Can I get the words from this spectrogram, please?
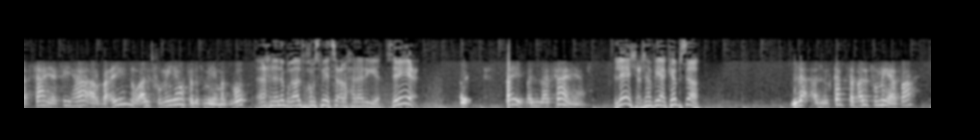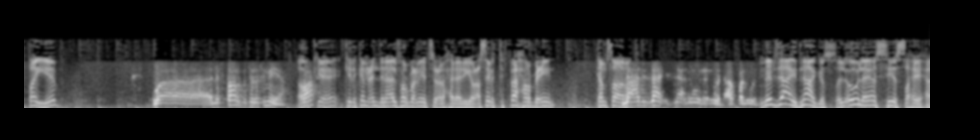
الثانية فيها 40 و1100 و300 مزبوط؟ إحنا نبغى 1500 سعرة حرارية. سريع! طيب الثانية. ليش؟ عشان فيها كبسة؟ لا الكبسة ب 1100 صح؟ طيب. والإفطار ب 300 صح؟ okay. كذا كم عندنا؟ 1400 سعره حرارية. وعصير التفاح 40 كم صار؟ لا هذه زايد. لا الأولى الأولى افضل الأولى. مي بزايد ناقص. الأولى yes هي الصحيحة.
